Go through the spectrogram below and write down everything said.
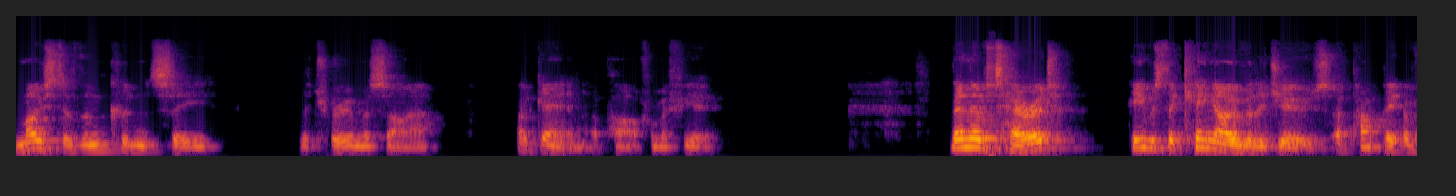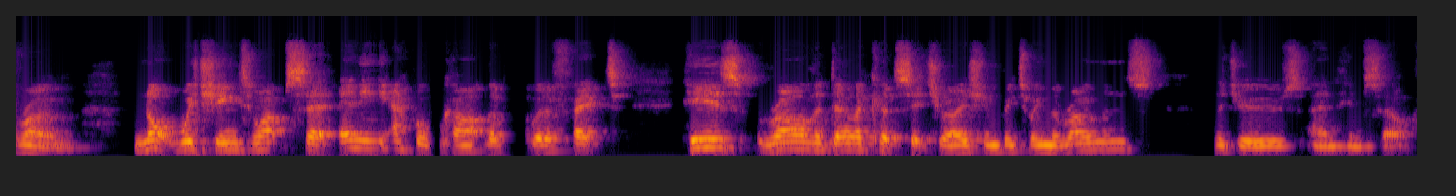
Most of them couldn't see the true Messiah, again, apart from a few. Then there was Herod. He was the king over the Jews, a puppet of Rome not wishing to upset any apple cart that would affect his rather delicate situation between the Romans, the Jews, and himself.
